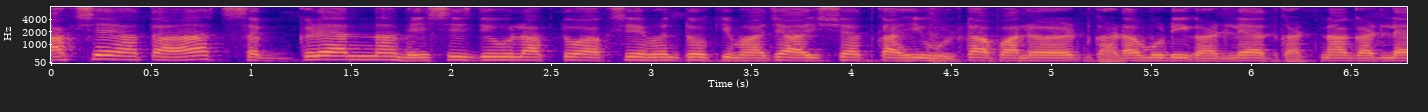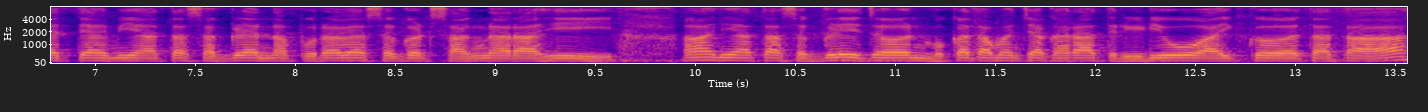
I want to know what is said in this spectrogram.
अक्षय आता सगळ्यांना मेसेज देऊ लागतो. अक्षय म्हणतो की माझ्या आयुष्यात काही उलटापालट घडामोडी घडल्यात घटना घडल्यात त्या मी आता सगळ्यांना पुराव्यासकट सांगणार आहे. आणि आता सगळेजण मुकादमाच्या घरात रेडिओ ऐकत आता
